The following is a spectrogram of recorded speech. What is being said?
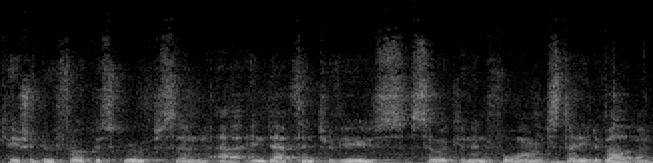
occasionally do focus groups and uh, in depth interviews so it can inform study development.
